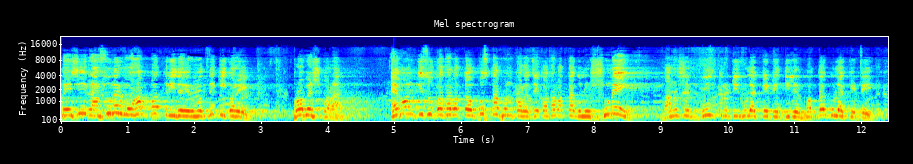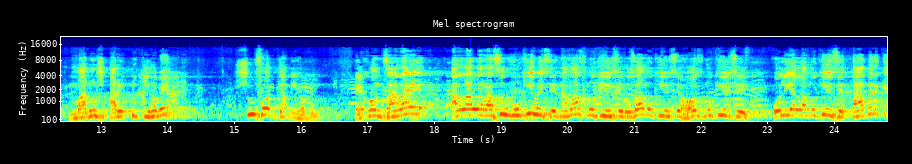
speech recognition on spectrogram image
বেশি রাসুলের মহব্বত হৃদয়ের মধ্যে কি করে? প্রবেশ করায়। এমন কিছু কথাবার্তা উপস্থাপন করো, যে কথাবার্তাগুলো শুনে মানুষের ভুল ত্রুটিগুলা কেটে, দিলের পদ্মাগুলা কেটে, মানুষ আরেকটু কি হবে? সুফদগামী হবে। এখন যারাই আল্লাহ আল্লাহ রাসুল মুখী হয়েছে নামাজ মুখী হয়েছে রোজা মুখী হয়েছে হজ মুখী হয়েছে অলি আল্লাহ মুখী হয়েছে তাদেরকে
